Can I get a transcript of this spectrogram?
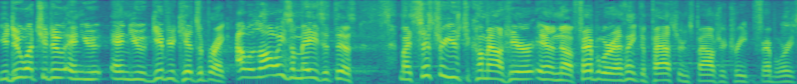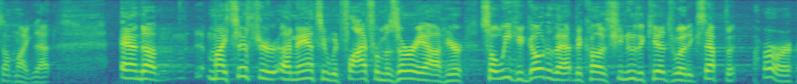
You do what you do, and you and you give your kids a break. I was always amazed at this. My sister used to come out here in uh, February. I think the pastor and spouse retreat February, something like that. And uh, my sister uh, Nancy would fly from Missouri out here so we could go to that because she knew the kids would accept the, her.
